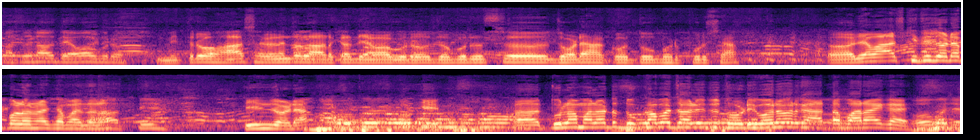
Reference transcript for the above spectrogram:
माझं नाव देवा गुरव मित्र हा सगळ्यांचा लाडका देवा गुरव जबरदस्त जोड्या हाकवतो भरपूरशा. देवा आज किती जोड्या पळवणार मैदानात तीन जोड्या. ओके. तुला मला वाटतं दुखापत झाली होती थोडी बरोबर का? आता बरा आहे काय? हो म्हणजे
